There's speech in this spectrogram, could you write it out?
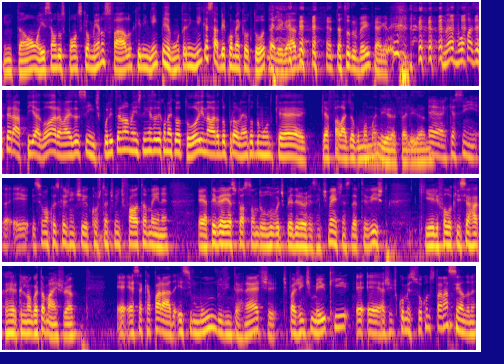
Então, esse é um dos pontos que eu menos falo, que ninguém pergunta, ninguém quer saber como é que eu tô, tá ligado? tá tudo bem, pega? não é bom fazer terapia agora, mas assim, tipo, literalmente ninguém sabe como é que eu tô e na hora do problema todo mundo quer, quer falar de alguma maneira, tá ligado? É, que assim, é, é, isso é uma coisa que a gente constantemente fala também, né? É, teve aí a situação do Luva de Pedreiro recentemente, né? Você deve ter visto, que ele falou que encerrar a carreira que ele não aguenta mais, né? É, essa é que é a parada. Esse mundo de internet, tipo, a gente meio que... é, é, a gente começou quando está nascendo, né?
